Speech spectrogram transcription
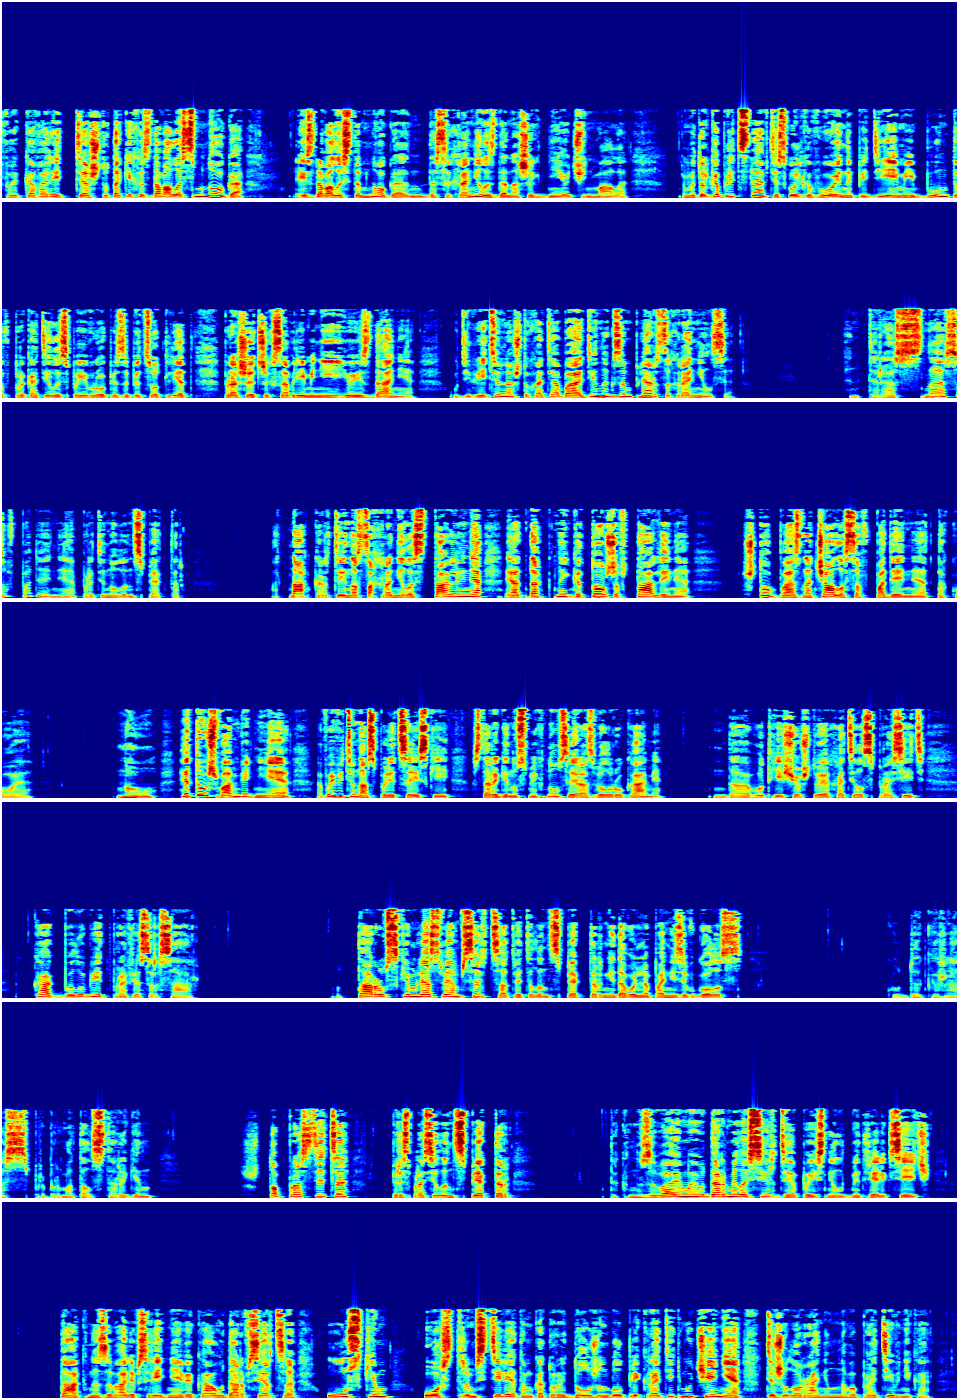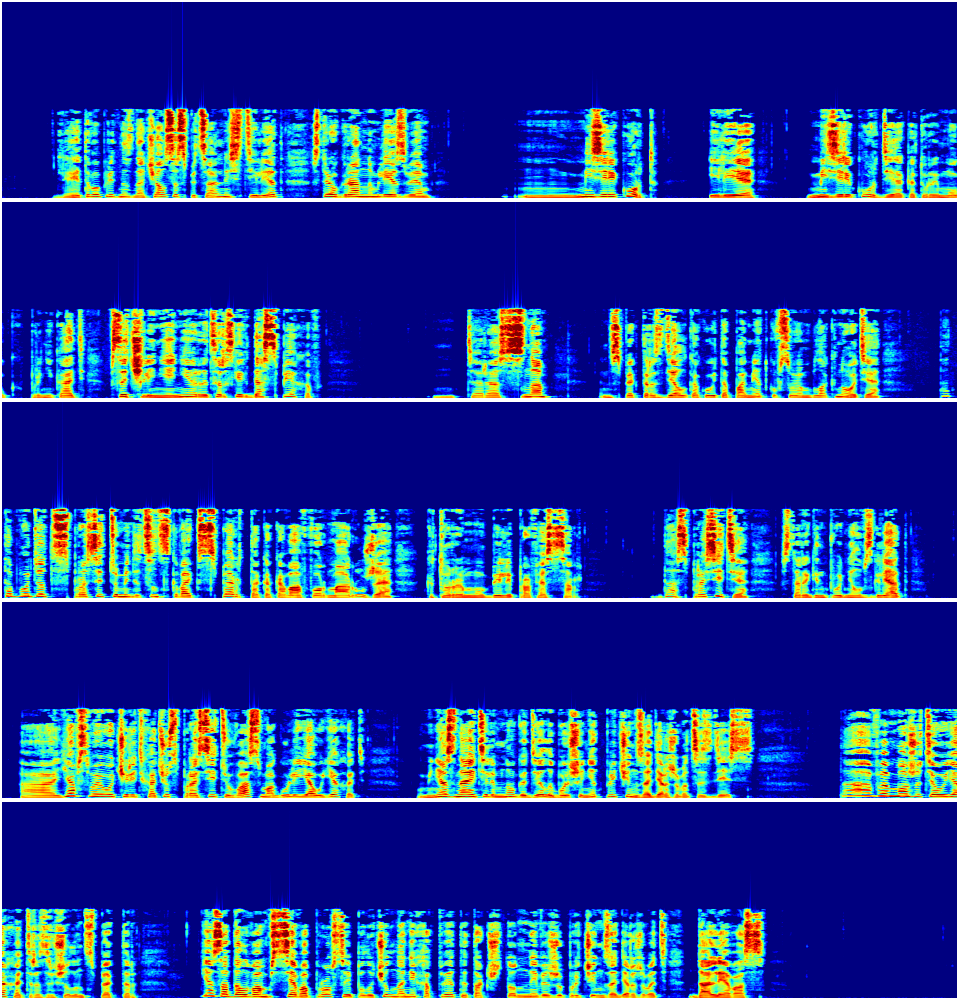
Вы говорите, что таких издавалось много. Издавалось-то много, да сохранилось до наших дней очень мало». Вы только представьте, сколько войн, эпидемий, бунтов прокатилось по Европе за 500 лет, прошедших со времени ее издания. Удивительно, что хотя бы один экземпляр сохранился. «Интересное совпадение», — протянул инспектор. «Одна картина сохранилась в Таллине, и одна книга тоже в Таллине. Что бы означало совпадение такое?» «Ну, это уж вам виднее. Вы ведь у нас полицейский», — Старогин усмехнулся и развел руками. «Да вот еще что я хотел спросить. Как был убит профессор Саар?» «Та русским лезвием сердца», — ответил инспектор, недовольно понизив голос. «Куда грас?» — пробормотал Старыгин. «Что, простите?» — переспросил инспектор. «Так называемый удар милосердия», — пояснил Дмитрий Алексеевич. Так называли в средние века удар в сердце узким, острым стилетом, который должен был прекратить мучения тяжело раненного противника. Для этого предназначался специальный стилет с трехгранным лезвием «Мизерикорд» или «Мизерикордия», который мог проникать в сочленение рыцарских доспехов. «Интересно», — инспектор сделал какую-то пометку в своем блокноте — надо будет спросить у медицинского эксперта, какова форма оружия, которым убили профессор. Да, спросите, Старогин поднял взгляд. А я, в свою очередь, хочу спросить у вас, могу ли я уехать. У меня, знаете ли, много дел, и больше нет причин задерживаться здесь. Да, вы можете уехать, разрешил инспектор. Я задал вам все вопросы и получил на них ответы, так что не вижу причин задерживать далее вас.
